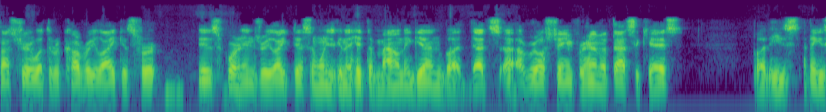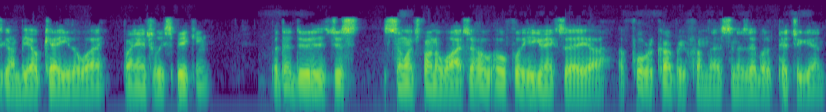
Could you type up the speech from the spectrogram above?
not sure what the recovery like is for is for an injury like this and when he's going to hit the mound again. But that's a, a real shame for him if that's the case. But he's I think he's going to be okay either way, financially speaking. But that dude is just so much fun to watch. So ho- hopefully he makes a uh, a full recovery from this and is able to pitch again.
